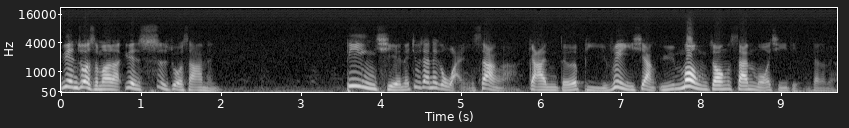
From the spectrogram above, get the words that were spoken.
愿做什么呢？愿视作沙门，并且呢，就在那个晚上啊，感得比瑞相于梦中三摩起顶。你看到没有？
